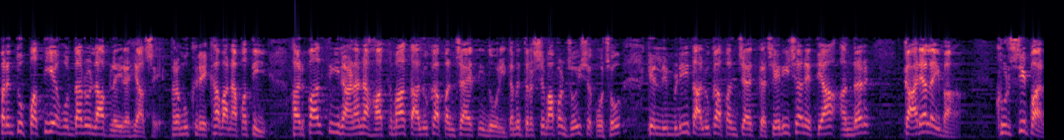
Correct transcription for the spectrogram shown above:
પરંતુ પતિએ હોદ્દાનો લાભ લઈ રહ્યા છે. પ્રમુખ રેખાબાના પતિ હરપાલસિંહ રાણાના હાથમાં તાલુકા પંચાયતની દોરી. તમે દ્રશ્યમાં પણ જોઈ શકો છો કે લીંબડી તાલુકા પંચાયત કચેરી છે અને ત્યાં અંદર કાર્યાલયમાં ખુરશી પર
